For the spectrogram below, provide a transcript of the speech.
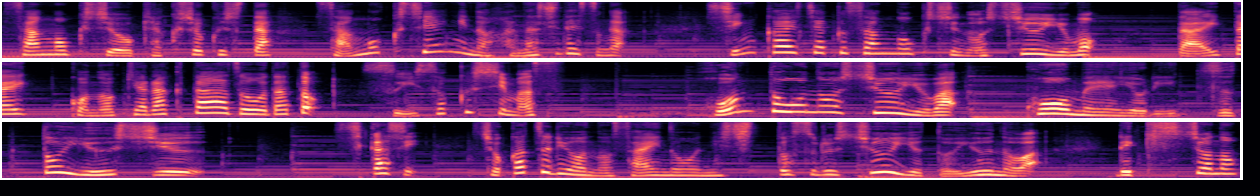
三国志を脚色した三国志演義の話ですが新解釈三国志の周囲も大体このキャラクター像だと推測します。本当の周囲は孔明よりずっと優秀。しかし諸葛亮の才能に嫉妬する周囲というのは歴史書の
